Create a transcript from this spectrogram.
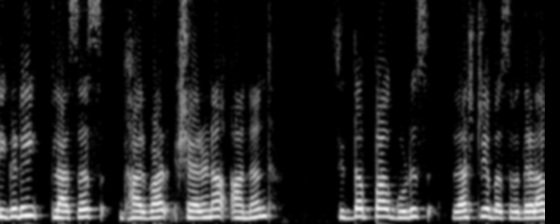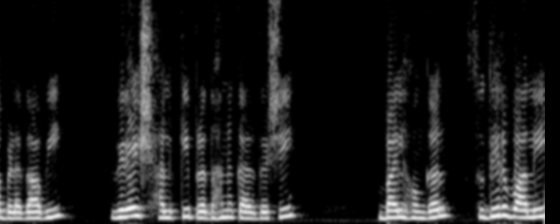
ತಿಗಡಿ ಕ್ಲಾಸಸ್, ಧಾರವಾಡ, ಶರಣ ಆನಂದ್, ಸಿದ್ದಪ್ಪ ಗುಡಸ್, ರಾಷ್ಟ್ರೀಯ ಬಸವದಳ ಬೆಳಗಾವಿ ವೀರೇಶ್ ಹಲ್ಕಿ ಪ್ರಧಾನ ಕಾರ್ಯದರ್ಶಿ ಬೈಲ್ಹೊಂಗಲ್, ಸುಧೀರ್ ವಾಲಿ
